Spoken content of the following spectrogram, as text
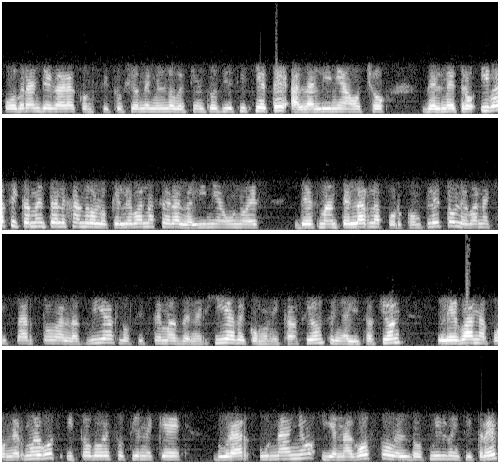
podrán llegar a Constitución de 1917 a la línea 8 del metro. Y básicamente, Alejandro, lo que le van a hacer a la línea 1 es desmantelarla por completo, le van a quitar todas las vías, los sistemas de energía, de comunicación, señalización, le van a poner nuevos y todo eso tiene que durar un año y en agosto del 2023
